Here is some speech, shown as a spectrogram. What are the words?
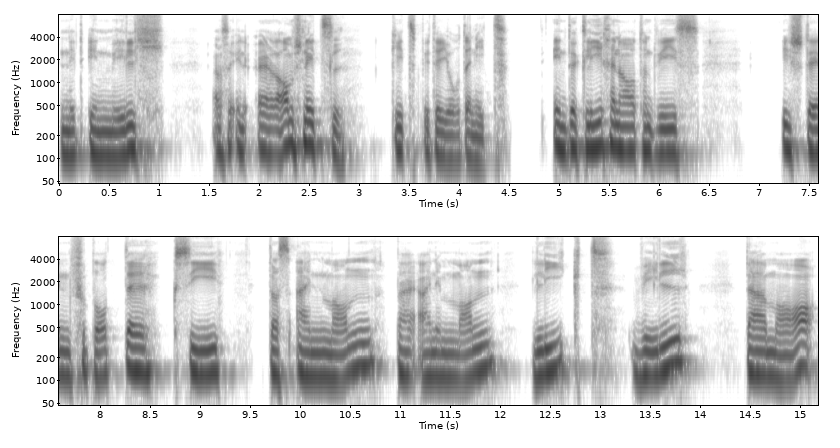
nicht in Milch, also in äh, Rahmschnitzel gibt es bei den Juden nicht. In der gleichen Art und Weise ist dann verboten gewesen, dass ein Mann bei einem Mann liegt, will der Mann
